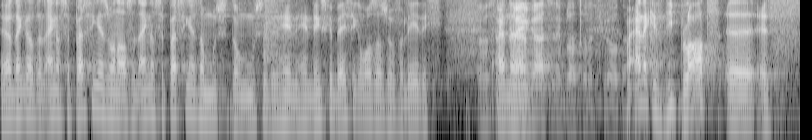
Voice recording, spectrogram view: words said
Ja, ik denk dat het een Engelse persing is, want als het een Engelse persing is, dan, moest, dan moesten er geen, geen dingetje bij zitten, was dat zo volledig. Dat was En, een klein eh, gaatje in plaats van het grote. Maar eigenlijk is die plaat eh, is,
